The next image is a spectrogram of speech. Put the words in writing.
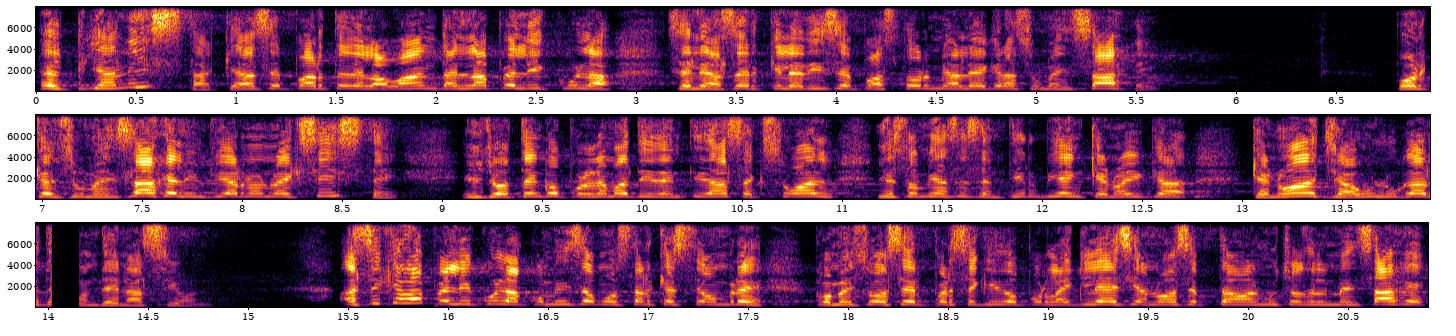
El pianista que hace parte de la banda en la película se le acerca y le dice, pastor, me alegra su mensaje. Porque en su mensaje el infierno no existe. Y yo tengo problemas de identidad sexual y eso me hace sentir bien que no haya, un lugar de condenación. Así que la película comienza a mostrar que este hombre comenzó a ser perseguido por la iglesia, no aceptaban muchos del mensaje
